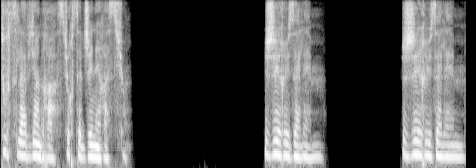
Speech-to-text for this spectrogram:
Tout cela viendra sur cette génération. Jérusalem, Jérusalem,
